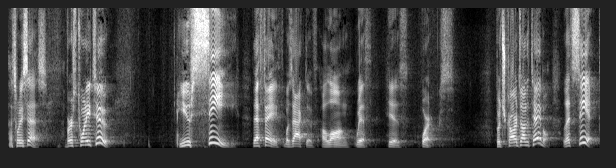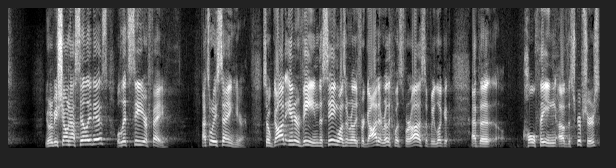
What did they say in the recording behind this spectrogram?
That's what he says. Verse 22 You see that faith was active along with his works. Put your cards on the table. Let's see it. You want to be shown how silly it is? Well, let's see your faith. That's what he's saying here. So God intervened. The seeing wasn't really for God, it really was for us if we look at, at the whole thing of the scriptures.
